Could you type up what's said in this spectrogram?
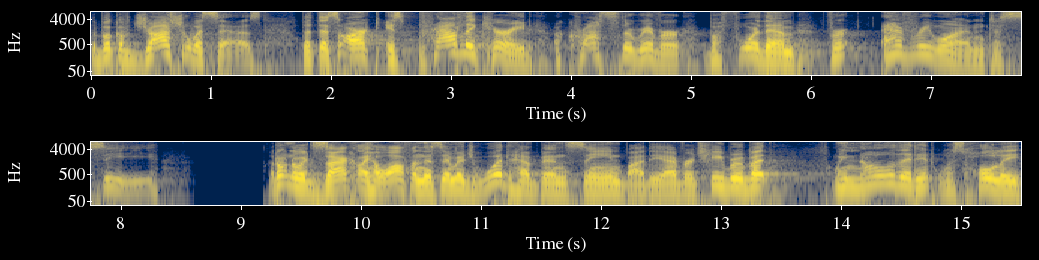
the book of Joshua says that this ark is proudly carried across the river before them for everyone to see. I don't know exactly how often this image would have been seen by the average Hebrew, but we know that it was holy,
